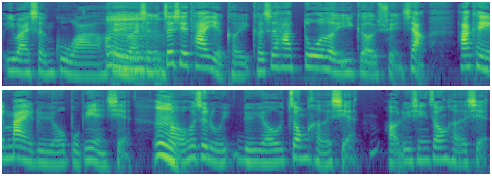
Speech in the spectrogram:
意外身故啊，意外身、嗯、这些它也可以。可是它多了一个选项，它可以卖旅游不便险，嗯、呃，或是旅旅游综合险，好，旅行综合险。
